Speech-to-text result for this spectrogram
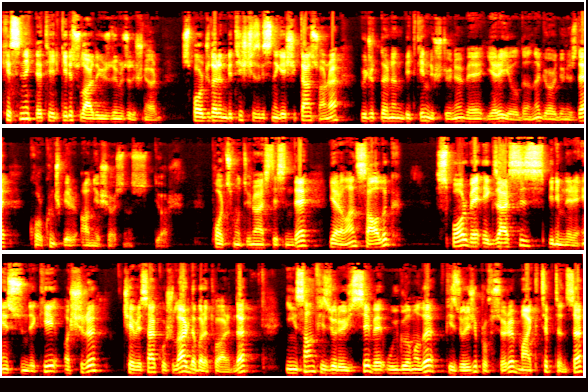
kesinlikle tehlikeli sularda yüzdüğümüzü düşünüyorum. Sporcuların bitiş çizgisini geçtikten sonra vücutlarının bitkin düştüğünü ve yere yığıldığını gördüğünüzde korkunç bir an yaşıyorsunuz, diyor. Portsmouth Üniversitesi'nde yer alan Sağlık, Spor ve Egzersiz Bilimleri Enstitüsü'ndeki aşırı çevresel koşullar laboratuvarında insan fizyolojisi ve uygulamalı fizyoloji profesörü Mike Tipton ise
